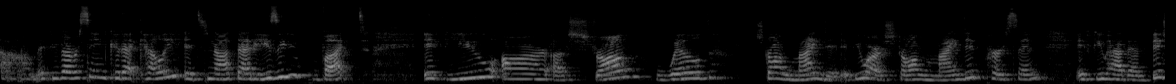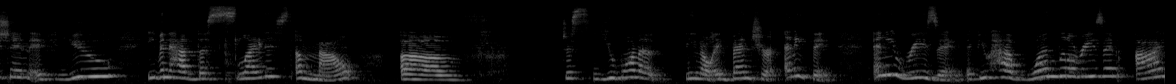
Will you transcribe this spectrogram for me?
um, if you've ever seen Cadet Kelly, it's not that easy, but if you are a strong-willed, strong-minded, if you are a strong-minded person, if you have ambition, if you even have the slightest amount of just, you wanna, you know, adventure, anything, any reason, if you have one little reason, I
